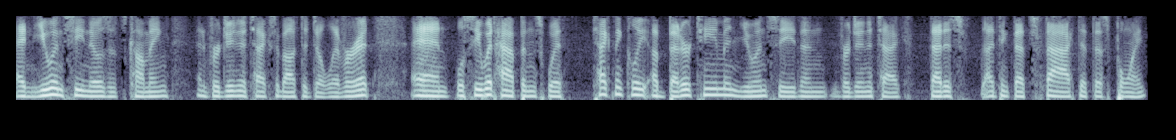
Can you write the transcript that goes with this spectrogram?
and unc knows it's coming and virginia tech's about to deliver it and we'll see what happens with technically a better team in UNC than Virginia Tech. That is, I think that's fact at this point.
